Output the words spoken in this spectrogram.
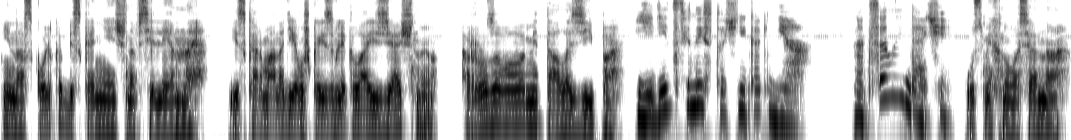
и насколько бесконечна Вселенная. Из кармана девушка извлекла изящную, розового металла зипа. Единственный источник огня. На целой даче. Усмехнулась она.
